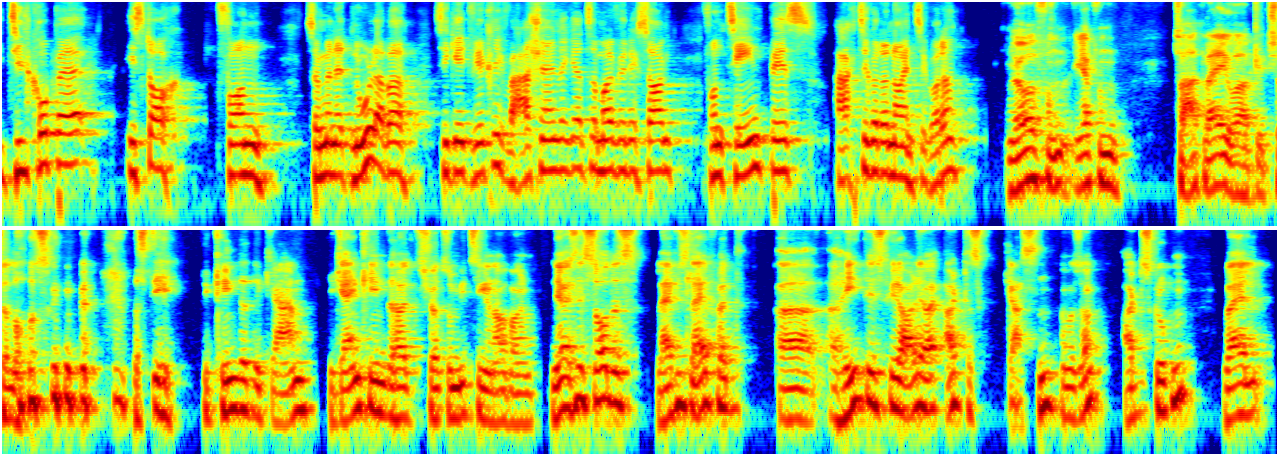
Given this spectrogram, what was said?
die Zielgruppe ist doch von, sagen wir nicht null, aber sie geht wirklich wahrscheinlich jetzt einmal, würde ich sagen, von 10 bis 80 oder 90, oder? Ja, von, eher von zwei, drei Jahren geht schon los, dass die, die Kinder, die Kleinen, die Kleinkinder halt schon zum Mitsingen anfangen. Ja, es ist so, dass Life is Life halt äh, ein Hit ist für alle Altersklassen, kann man sagen, Altersgruppen, weil,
